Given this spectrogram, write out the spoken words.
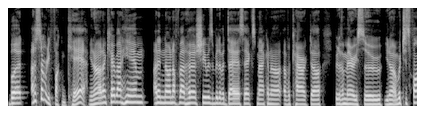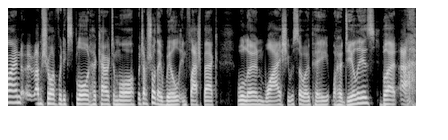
but I just don't really fucking care. You know, I don't care about him. I didn't know enough about her. She was a bit of a Deus Ex Machina of a character, a bit of a Mary Sue, you know, which is fine. I'm sure if we'd explored her character more, which I'm sure they will in flashback, we'll learn why she was so OP, what her deal is. But uh,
